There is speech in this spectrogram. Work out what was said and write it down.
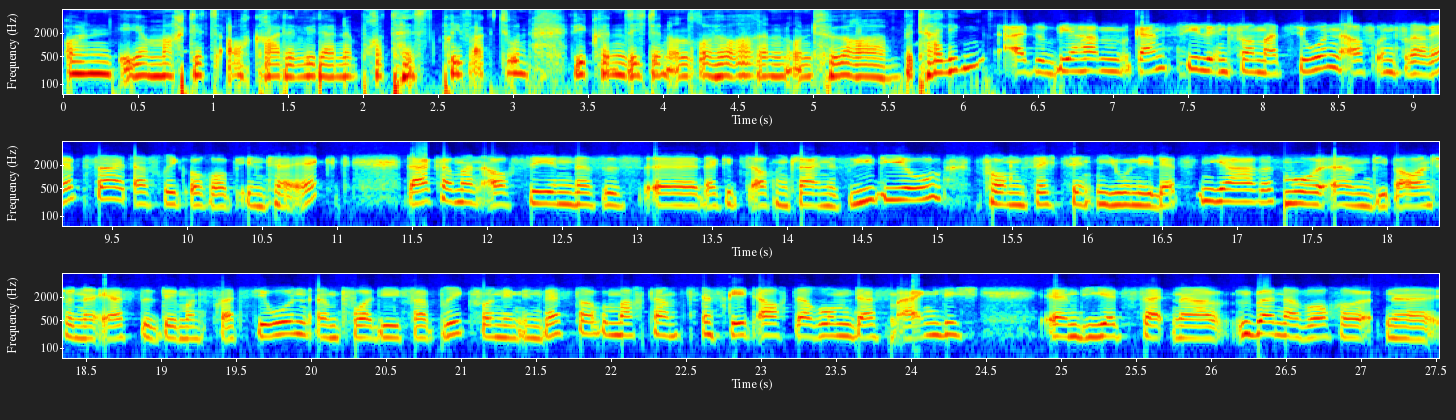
Und ihr macht jetzt auch gerade wieder eine Protestbriefaktion. Wie können sich denn unsere Hörerinnen und Hörer beteiligen? Also wir haben ganz viele Informationen auf unserer Website Afrik Europe Interact. Da kann man auch sehen, dass es, äh, da gibt es auch ein kleines Video vom 16. Juni letzten Jahres, wo ähm, die Bauern schon eine erste Demonstration ähm, vor die Fabrik von dem Investor gemacht haben. Es geht auch darum, dass eigentlich ähm, die jetzt seit einer über einer Woche eine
